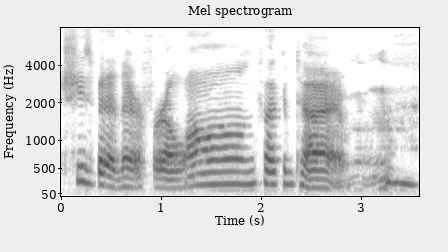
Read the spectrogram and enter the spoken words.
she's been in there for a long fucking time.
